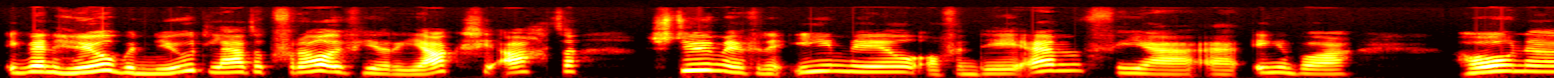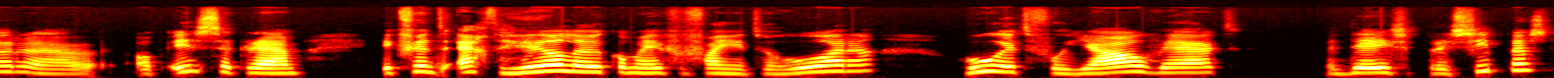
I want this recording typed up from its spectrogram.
Ik ben heel benieuwd. Laat ook vooral even je reactie achter. Stuur me even een e-mail of een DM via uh, Ingeborg Honer uh, op Instagram. Ik vind het echt heel leuk om even van je te horen hoe het voor jou werkt met deze principes.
